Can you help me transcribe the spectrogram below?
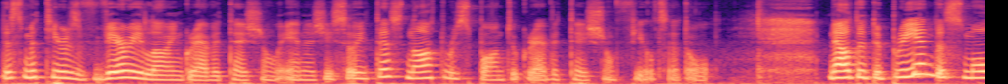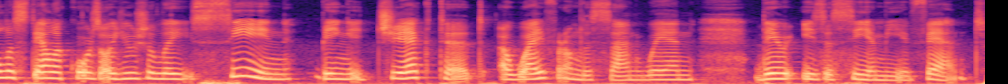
This material is very low in gravitational energy, so it does not respond to gravitational fields at all. Now, the debris and the smaller stellar cores are usually seen being ejected away from the sun when there is a CME event,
